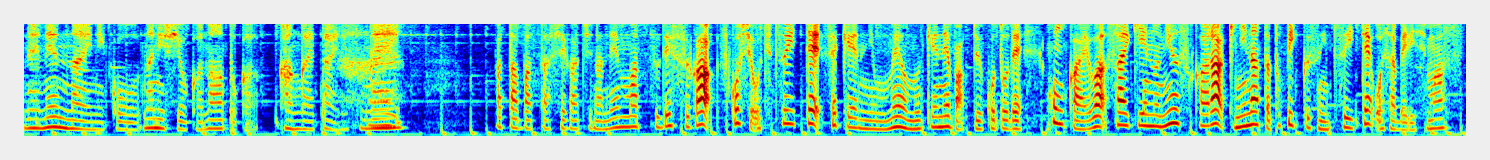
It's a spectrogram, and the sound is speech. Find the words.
ね年内にこう何しようかなとか考えたいですはい。ね、バタバタしがちな年末ですが少し落ち着いて世間にも目を向けねばということで今回は最近のニュースから気になったトピックスについておしゃべりします。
